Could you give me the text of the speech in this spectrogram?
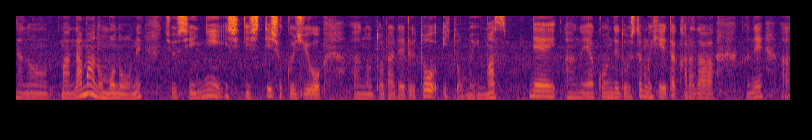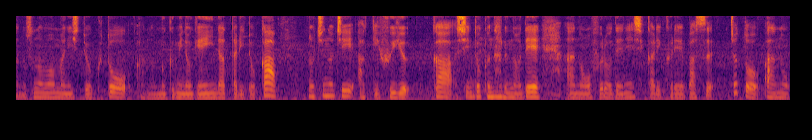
あの、まあ、生のものをね中心に意識して食事をあの取られるといいと思います。であのエアコンでどうしても冷えた体がねあのそのままにしておくとあのむくみの原因だったりとか後々秋冬がしんどくなるのであのお風呂でねしっかりクレーバスちょっとあの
